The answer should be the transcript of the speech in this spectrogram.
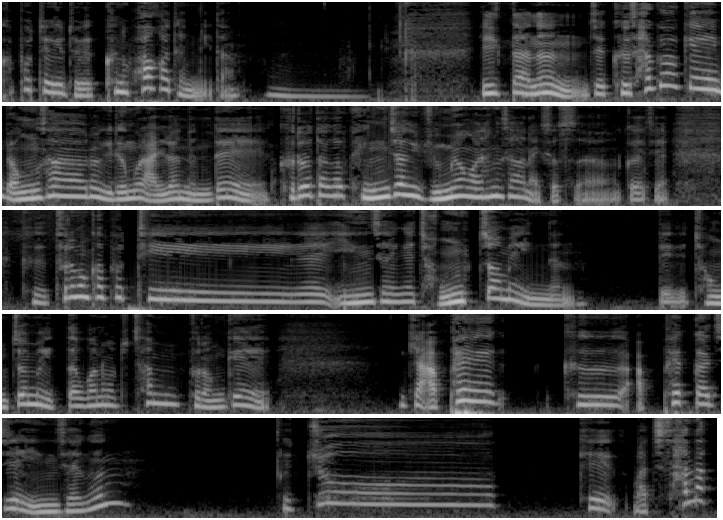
카포트에게 되게 큰 화가 됩니다. 음. 일단은 이제 그 사격의 명사로 이름을 알렸는데 그러다가 굉장히 유명한 행사가 하나 있었어요. 그러니까 이제 그 트루먼 카포티의 인생의 정점에 있는 정점에 있다고 하는 것도 참 그런 게 이렇게 앞에 그 앞에까지의 인생은 쭉 이렇게 마치 산악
